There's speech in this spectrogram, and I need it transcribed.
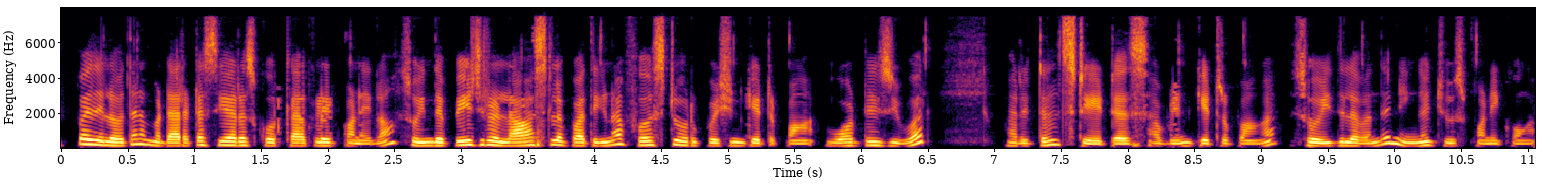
இப்போ இதில் வந்து நம்ம டேரெக்டாக சிஆர்எஸ் ஸ்கோர் கால்குலேட் பண்ணிடலாம். ஸோ இந்த பேஜில் லாஸ்ட்டில் பார்த்தீங்கன்னா ஃபர்ஸ்ட் ஒரு கொஷின் கேட்டிருப்பாங்க. What is your marital status அப்படின்னு கேட்டிருப்பாங்க. ஸோ இதில் வந்து நீங்கள் சூஸ் பண்ணிக்கோங்க.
